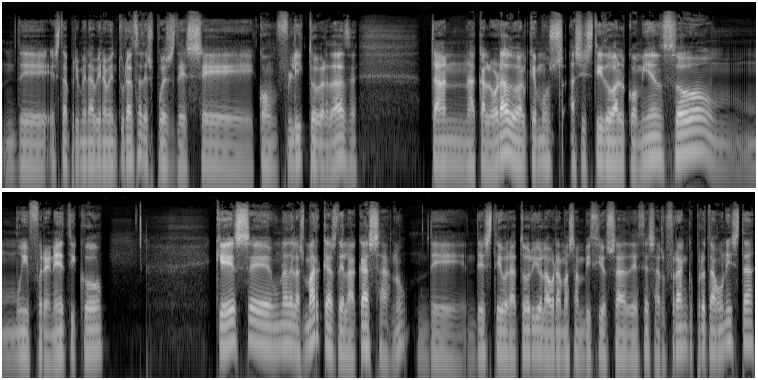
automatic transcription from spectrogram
de esta primera bienaventuranza, después de ese conflicto, ¿verdad? Tan acalorado al que hemos asistido al comienzo, muy frenético, que es eh, una de las marcas de la casa ¿no? de, de este oratorio, la obra más ambiciosa de César Frank, protagonista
